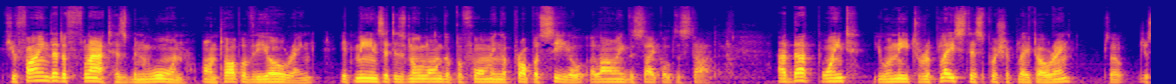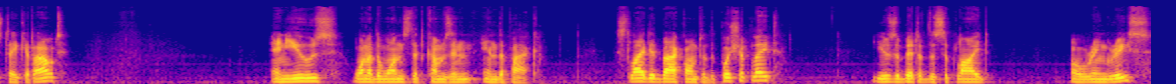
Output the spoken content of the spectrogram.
If you find that a flat has been worn on top of the o-ring, it means it is no longer performing a proper seal, allowing the cycle to start. At that point, you will need to replace this pusher plate o-ring, so just take it out and use one of the ones that comes in in the pack. Slide it back onto the pusher plate, use a bit of the supplied o-ring grease,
